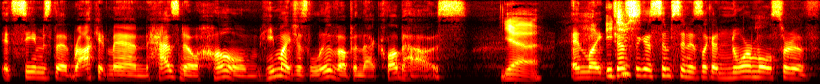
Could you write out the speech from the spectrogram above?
it seems that Rocket Man has no home. He might just live up in that clubhouse. Yeah. And like It just- Jessica Simpson is like a normal sort of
